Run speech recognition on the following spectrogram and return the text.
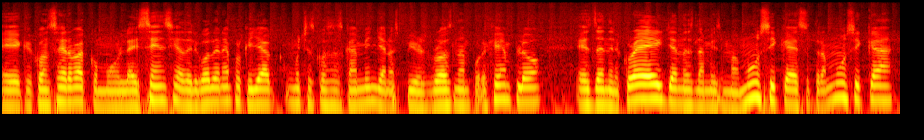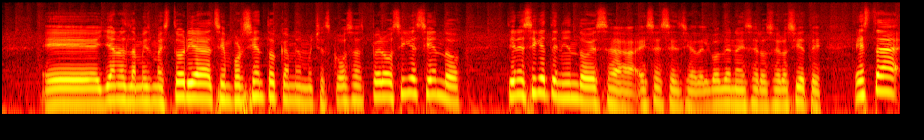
Eh, que conserva como la esencia del GoldenEye porque ya muchas cosas cambian. Ya no es Pierce Brosnan, por ejemplo. Es Daniel Craig, ya no es la misma música, es otra música. Eh, ya no es la misma historia al 100%, cambian muchas cosas, pero sigue siendo, tiene, sigue teniendo esa, esa esencia del GoldenEye 007. Esta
